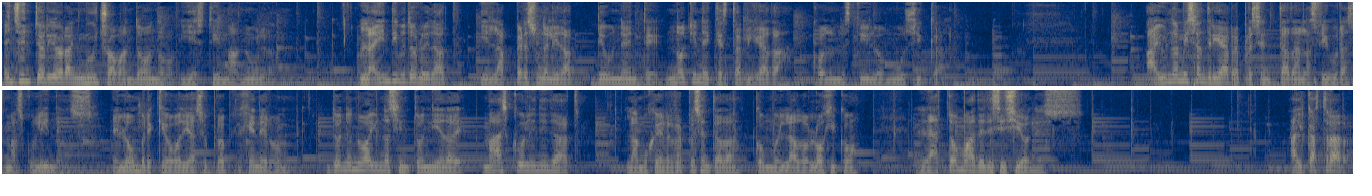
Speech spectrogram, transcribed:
En su interior hay mucho abandono y estima nula. La individualidad y la personalidad de un ente no tiene que estar ligada con un estilo musical. Hay una misandría representada en las figuras masculinas, el hombre que odia a su propio género, donde no hay una sintonía de masculinidad. La mujer es representada como el lado lógico, la toma de decisiones. Al castrar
